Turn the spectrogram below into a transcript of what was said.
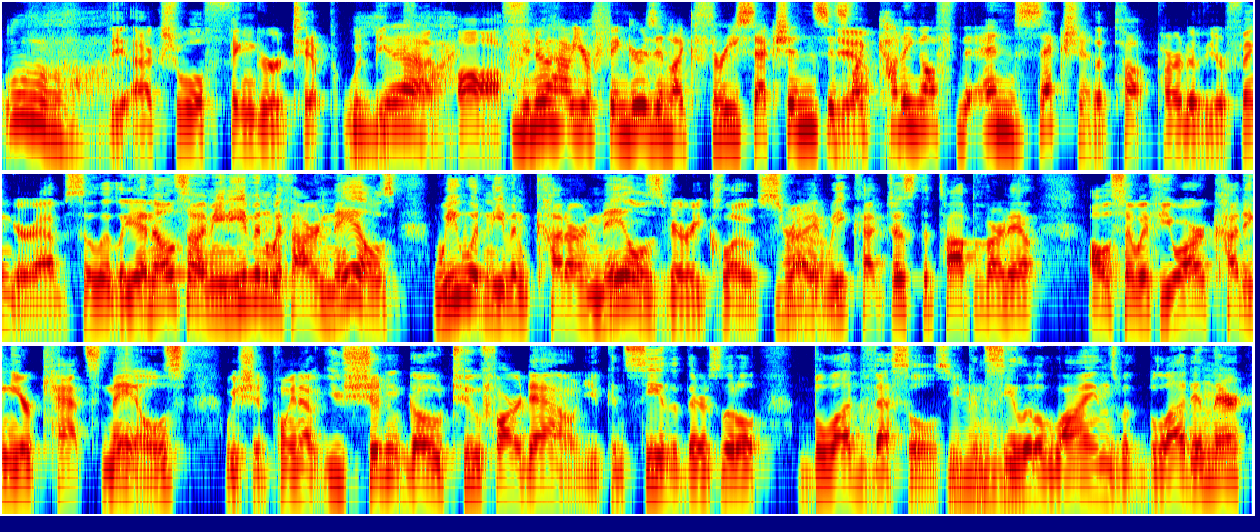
The actual fingertip would be Yeah. cut off. You know how your finger's in like three sections? It's Yeah. like cutting off the end section. the top part of your finger, absolutely. And also, I mean, even with our nails, we wouldn't even cut our nails very close, No. right? We cut just the top of our nail. Also, if you are cutting your cat's nails, we should point out you shouldn't go too far down. You can see that there's little blood vessels. You can see mm. little lines with blood in there.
